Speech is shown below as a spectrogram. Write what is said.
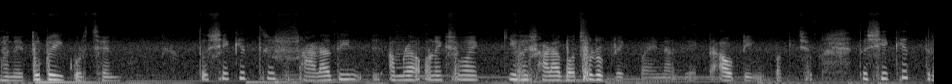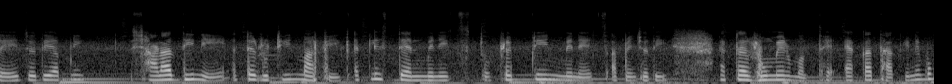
মানে দুটোই করছেন, তো সেক্ষেত্রে সারাদিন আমরা অনেক সময় কি হয়, সারা বছরও ব্রেক পায় না যে একটা আউটিং বা কিছু। তো সেক্ষেত্রে যদি আপনি সারা দিনে একটা রুটিন মাফিক at least ten minutes to fifteen minutes আপনি যদি একটা রুমের মধ্যে একা থাকেন এবং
